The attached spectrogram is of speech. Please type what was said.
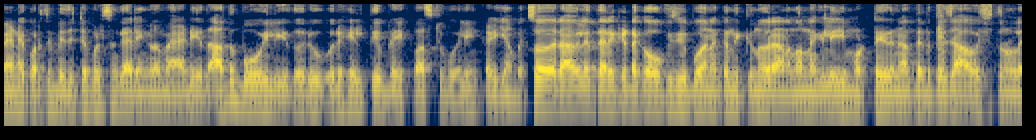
വേണേൽ കുറച്ച് വെജിറ്റബിൾസും കാര്യങ്ങളും ആഡ് ചെയ്ത് അത് ബോയിൽ ചെയ്ത് ഒരു ഒരു ഹെൽത്തി ബ്രേക്ക്ഫാസ്റ്റ് പോലെയും കഴിക്കാൻ പറ്റും. സോ രാവിലെ തിരക്കിട്ടൊക്കെ ഓഫീസിൽ പോകാനൊക്കെ നിൽക്കുന്നവരാണെന്നുണ്ടെങ്കിൽ ഈ മുട്ട ഇതിനകത്ത് എടുത്ത് വെച്ച് ആവശ്യത്തിനുള്ള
